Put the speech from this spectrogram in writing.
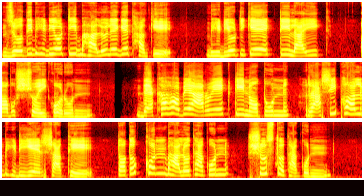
যদি ভিডিওটি ভালো লেগে থাকে, ভিডিওটিকে একটি লাইক অবশ্যই করুন। দেখা হবে আরও একটি নতুন রাশিফল ভিডিওর সাথে। ততক্ষণ ভালো থাকুন, সুস্থ থাকুন।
